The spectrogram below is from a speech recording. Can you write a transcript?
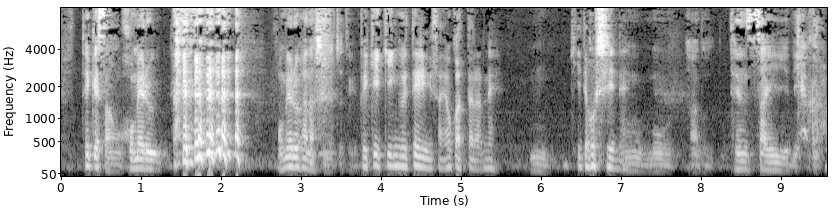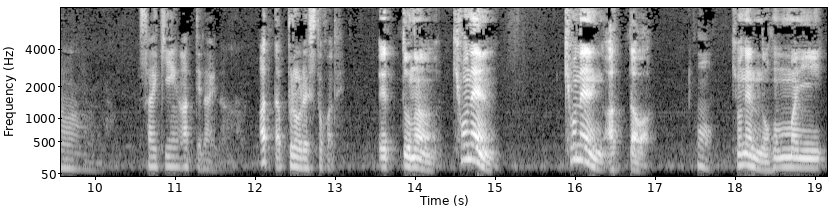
ペケさんを褒める。褒める話になっちゃったけど。ペケキングテリーさんよかったらね、うん。聞いてほしいね。もう、もうあの、天才やから。うん。最近会ってないな。あったプロレスとかで。えっとな、去年、去年あったわ。うん。去年のほんまに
